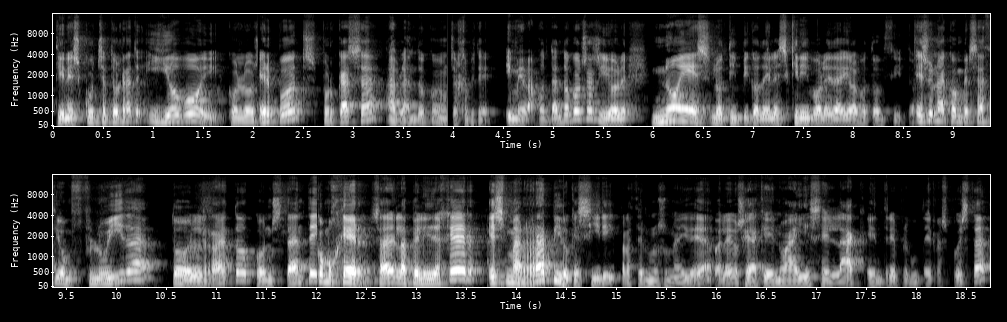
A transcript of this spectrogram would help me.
tiene escucha todo el rato y yo voy con los AirPods por casa hablando con ChatGPT y me va contando cosas y yo le... no es lo típico del escribo, le doy al botoncito. Es una conversación fluida todo el rato, constante, como Her, ¿sabes? La peli de Her es más rápido que Siri, para hacernos una idea, ¿vale? O sea que no hay ese lag entre pregunta y respuesta.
